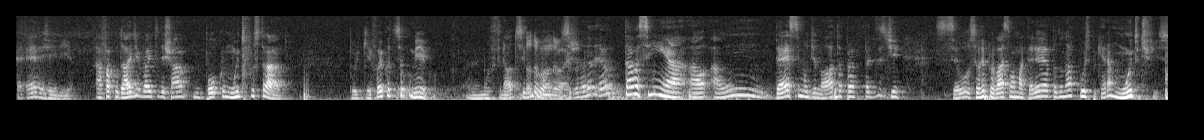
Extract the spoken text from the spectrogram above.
é, é engenharia. A faculdade vai te deixar um pouco muito frustrado, porque foi o que aconteceu comigo. No final do segundo Todo ano. mundo, eu no acho. segundo ano eu estava assim, a, a, a um décimo de nota para desistir. Se eu, se eu reprovasse uma matéria, eu ia abandonar o curso, porque era muito difícil.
